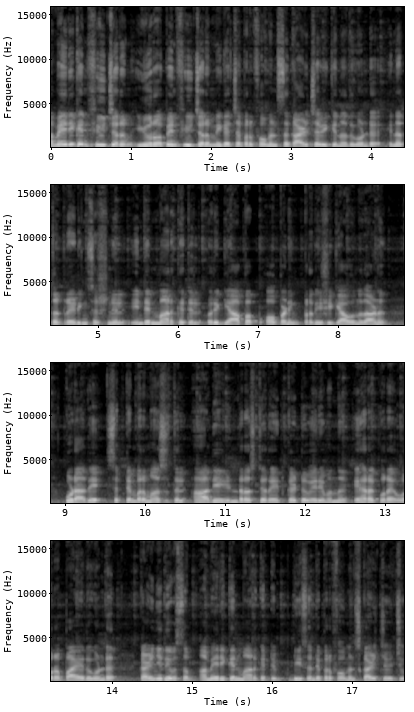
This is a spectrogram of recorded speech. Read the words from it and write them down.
അമേരിക്കൻ ഫ്യൂച്ചറും യൂറോപ്യൻ ഫ്യൂച്ചറും മികച്ച പെർഫോമൻസ് കാഴ്ചവെക്കുന്നതുകൊണ്ട് ഇന്നത്തെ ട്രേഡിംഗ് സെഷനിൽ ഇന്ത്യൻ മാർക്കറ്റിൽ ഒരു ഗ്യാപ്പ് അപ്പ് ഓപ്പണിംഗ് പ്രതീക്ഷിക്കാവുന്നതാണ്. കൂടാതെ സെപ്റ്റംബർ മാസത്തിൽ ആദ്യ ഇൻട്രസ്റ്റ് റേറ്റ് കട്ട് വരുമെന്ന് ഏറെക്കുറെ ഉറപ്പായതുകൊണ്ട് കഴിഞ്ഞ ദിവസം അമേരിക്കൻ മാർക്കറ്റും ഡീസന്റ് പെർഫോമൻസ് കാഴ്ചവെച്ചു.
